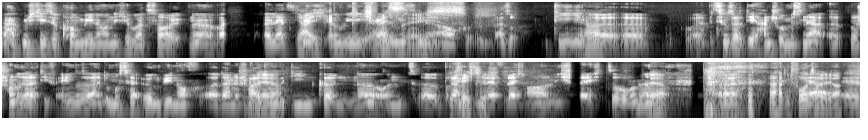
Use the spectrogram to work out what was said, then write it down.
hat mich diese Kombi noch nicht überzeugt, ne? Weil letztlich ja, ich, irgendwie ich Hände müssen nicht. auch, also die ja. äh, äh beziehungsweise die Handschuhe müssen ja äh, schon relativ eng sein. Du musst ja irgendwie noch äh, deine Schaltung ja, ja. bedienen können, ne? Und äh, Bremsen wäre vielleicht auch nicht schlecht, so, ne? Ja. Äh, Hat einen Vorteil, ja. Äh,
